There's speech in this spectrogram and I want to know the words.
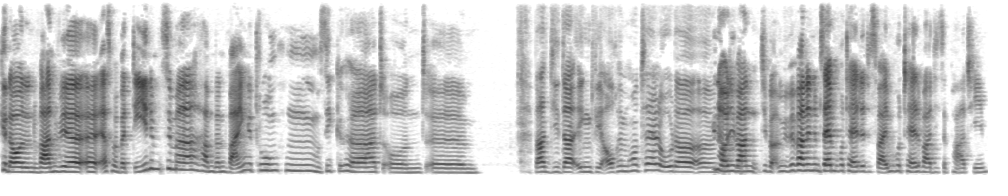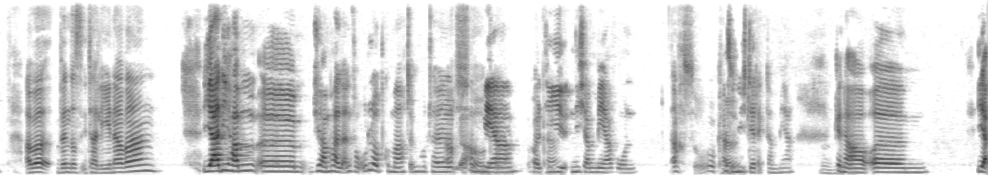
genau, und dann waren wir äh, erstmal bei denen im Zimmer, haben dann Wein getrunken, Musik gehört und ähm, Waren die da irgendwie auch im Hotel oder? äh, genau, die waren, die wir waren in demselben Hotel, das war im Hotel, war diese Party. Aber wenn das Italiener waren? Ja, die haben, ähm, die haben halt einfach Urlaub gemacht im Hotel äh, so, am okay. Meer, weil Okay. die nicht am Meer wohnen. Ach so, okay. Also nicht direkt am Meer. Mhm. Genau. Ähm, ja,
